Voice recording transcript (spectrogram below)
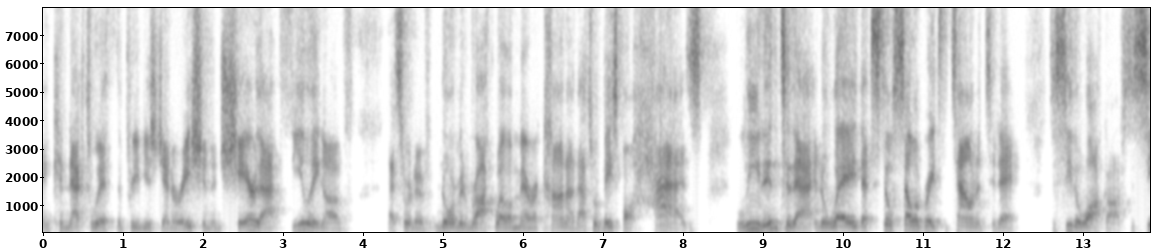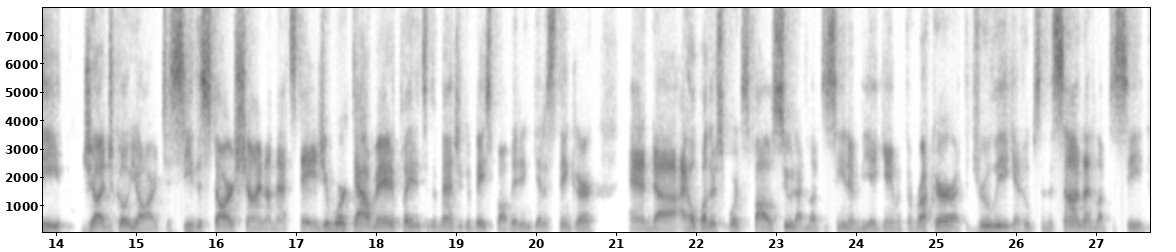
and connect with the previous generation and share that feeling of that sort of Norman Rockwell Americana, that's what baseball has. Lean into that in a way that still celebrates the talent of today. To see the walk-offs, to see Judge go yard, to see the stars shine on that stage. It worked out, man. It played into the magic of baseball. They didn't get a stinker. And uh, I hope other sports follow suit. I'd love to see an NBA game at the Rucker, at the Drew League, at Hoops in the Sun. I'd love to see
